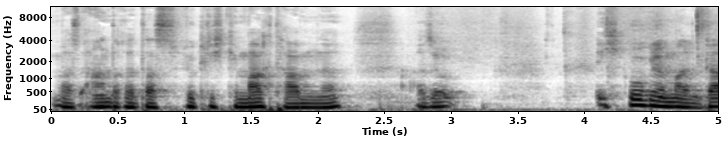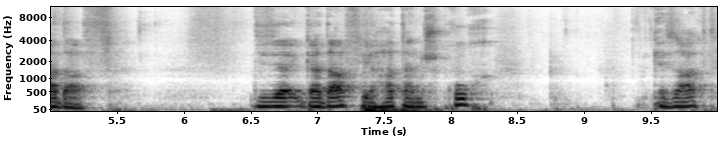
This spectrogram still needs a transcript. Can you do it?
was andere das wirklich gemacht haben, ne? Also, ich google mal Gaddafi. Dieser Gaddafi hat einen Spruch gesagt,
